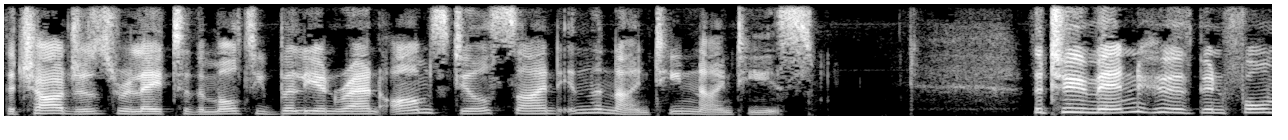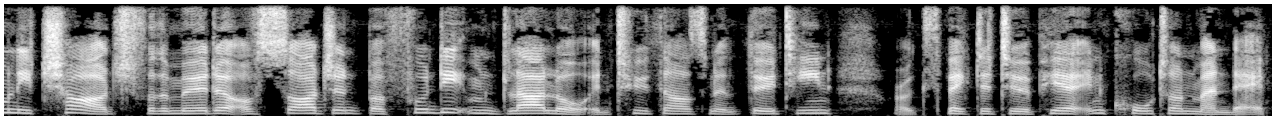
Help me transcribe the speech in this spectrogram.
The charges relate to the multi billion rand arms deal signed in the 1990s. The two men who have been formally charged for the murder of Sergeant Bafundi Mdlalo in 2013 are expected to appear in court on Monday.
